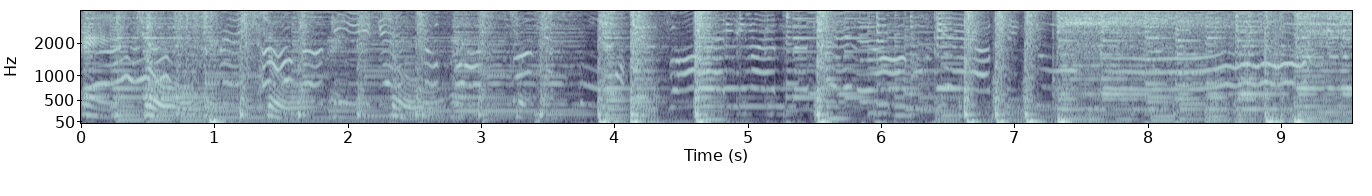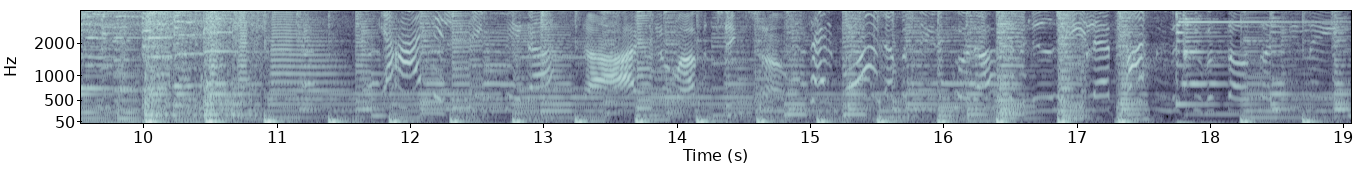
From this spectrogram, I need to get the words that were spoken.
En, meget betænksomt. Tag det på, lad mig det på dig. Det lyder helt af pakken, hvis du forstår sådan en lille en.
